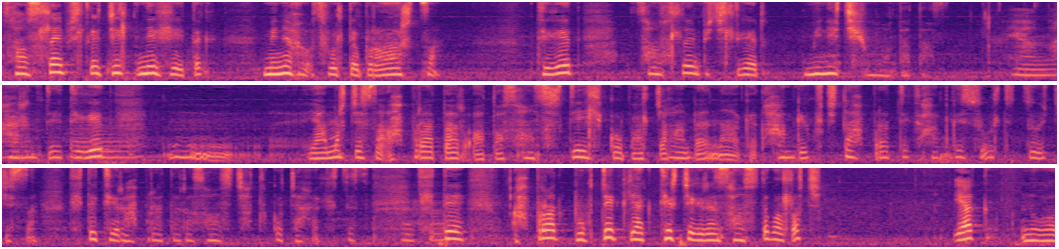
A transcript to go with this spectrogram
Сонслын имчилгээ жилд нэг хийдэг минийх сүултээ бүр ойрцсон. Тэгээд сонсголын бичлэгээр миний ч их муудаад. Яна. Харин тэгээд ямар ч гэсэн аппаратаар одоо сонсож дийлэхгүй болж байгаа юм байна гэд хамгийн хүчтэй аппаратыг хамгийн сүүлд зүүж исэн. Гэхдээ тэр аппаратаараа сонсож чадахгүй жахаа хэцэс. Гэхдээ аппарат бүгдийг яг тэр чигээрээ сонсдог боловч яг нөгөө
